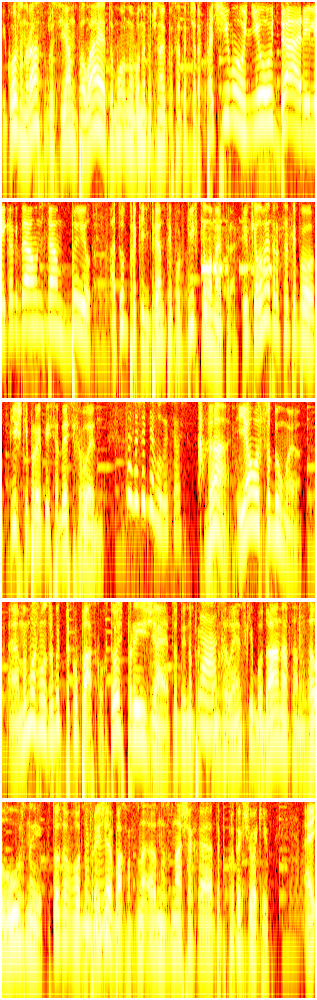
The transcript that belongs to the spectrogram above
І кожен раз в росіян палає, тому ну, вони починають писати в чатах, почему не ударили, когда он там був? А тут, прикинь, прям типу пів кілометра. Пів кілометра це, типу, пішки пройтися 10 хвилин. Це сусідня вулиця ось. Да, і я от що думаю. Е, Ми можемо зробити таку паску. Хтось приїжджає туди, наприклад, Так. там Зеленський, Буданов, там Залужний, хто завгодно Мгм. приїжджає в Бахмут з, наших е, типу крутих чуваків. Е,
